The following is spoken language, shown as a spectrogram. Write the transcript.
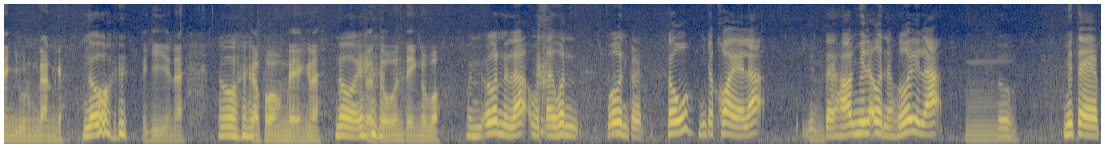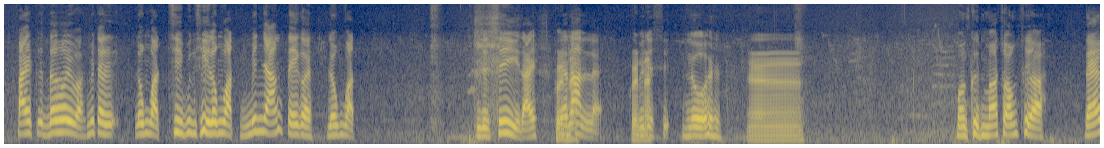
ยังอยู่นํกันกะโน่ยตะกี้เห็นได้โน่ยกับพองแดงนะโน่ยเอิ้นโตเอิ้นติงแล้วบ่มันเอิ้นนี่แหละมันก็เพิ่นบ่เอิ้นก็ตู้มันจะค่อยแล้วแต่เฮามีแต่เอิ้นน่ะเฮ้ยละอืมเออมีแต่ไปก็เด้อว่ะมีแต่ลงวัดชีมีชีลงวัดมีหยังเตะก่อยลงวัด มีแต่ซี่ได้แค่นั้นแหละเพิ่นมีนะแต่ซี่โดยเออ มันขึ้นมาสองเถื่อแดง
